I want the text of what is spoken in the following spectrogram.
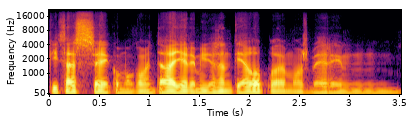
Quizás, eh, como comentaba ayer Emilio Santiago, podemos ver en,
